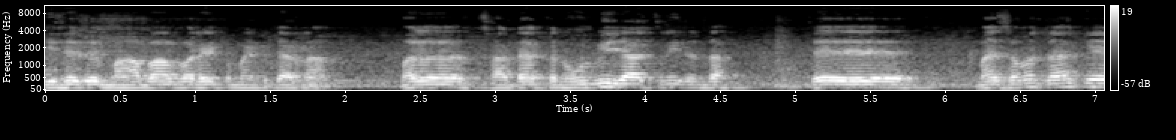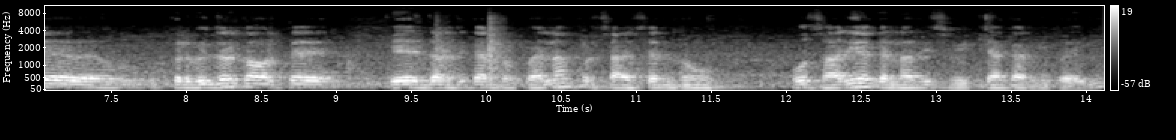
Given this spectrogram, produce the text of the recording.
ਕਿਸੇ ਦੇ ਮਾਪੇ ਬਾਰੇ ਕਮੈਂਟ ਕਰਨਾ, ਮਤਲਬ ਸਾਡਾ ਕਾਨੂੰਨ ਵੀ ਇਜਾਜ਼ਤ ਨਹੀਂ ਦਿੰਦਾ। ਤੇ ਮੈਂ ਸਮਝਦਾ ਕਿ ਕੁਲਵਿੰਦਰ ਕੌਰ ਤੇ ਕੇਸ ਦਰਜ ਕਰਨ ਤੋਂ ਪਹਿਲਾਂ ਪ੍ਰਸ਼ਾਸਨ ਨੂੰ ਉਹ ਸਾਰੀਆਂ ਗੱਲਾਂ ਦੀ ਸਮੀਖਿਆ ਕਰਨੀ ਪਏਗੀ।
